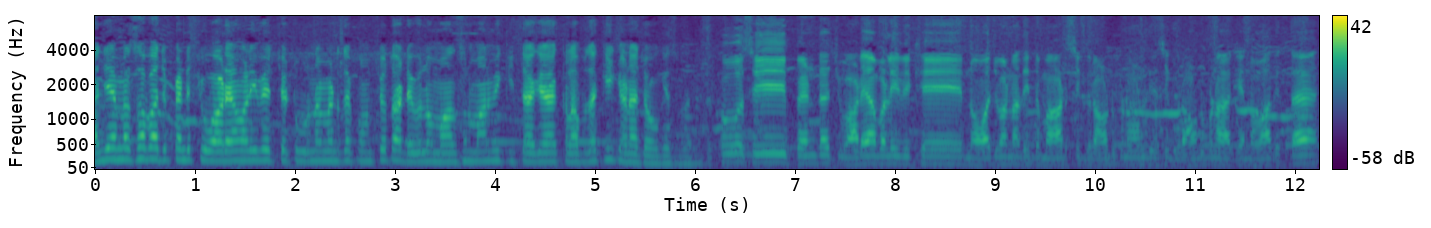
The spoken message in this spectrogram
ਹਾਂਜੀ ਐਮਐਲ ਸਾਹਿਬ ਅੱਜ ਪਿੰਡ ਚੁਆੜਿਆਂ ਵਾਲੀ ਵਿੱਚ ਟੂਰਨਾਮੈਂਟ ਤੇ ਪਹੁੰਚੋ ਤੁਹਾਡੇ ਵੱਲੋਂ ਮਾਨ ਸਨਮਾਨ ਵੀ ਕੀਤਾ ਗਿਆ। ਕਲੱਬ ਦਾ ਕੀ ਕਹਿਣਾ ਚਾਹੋਗੇ ਇਸ ਬਾਰੇ? ਦੇਖੋ, ਅਸੀਂ ਪਿੰਡ ਚੁਆੜਿਆਂ ਵਾਲੀ ਵਿਖੇ ਨੌਜਵਾਨਾਂ ਦੀ ਡਿਮਾਂਡ ਸੀ। ਗਰਾਊਂਡ ਬਣਾਉਣ ਦੀ ਅਸੀਂ ਗਰਾਊਂਡ ਬਣਾ ਕੇ ਨਵਾਂ ਦਿੱਤਾ ਹੈ।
